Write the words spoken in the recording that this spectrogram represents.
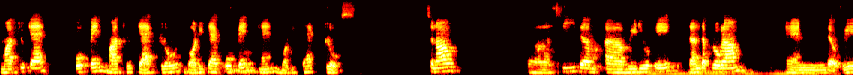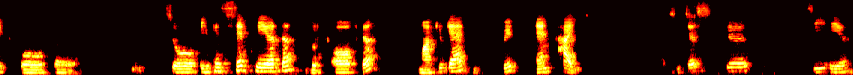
marquee tag open, marquee tag close, body tag open, and body tag close. So now uh, see the uh, video 8, run the program and uh, wait for, so you can set here the width of the marquee tag, width and height. So just uh, see here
